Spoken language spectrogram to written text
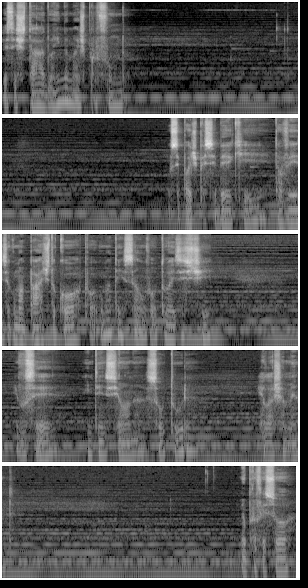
desse estado ainda mais profundo. você pode perceber que talvez alguma parte do corpo, alguma tensão voltou a existir e você intenciona soltura, relaxamento. Meu professor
